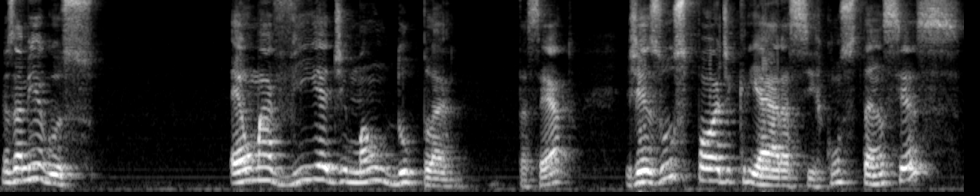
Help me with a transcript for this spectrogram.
Meus amigos, é uma via de mão dupla, tá certo? Jesus pode criar as circunstâncias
